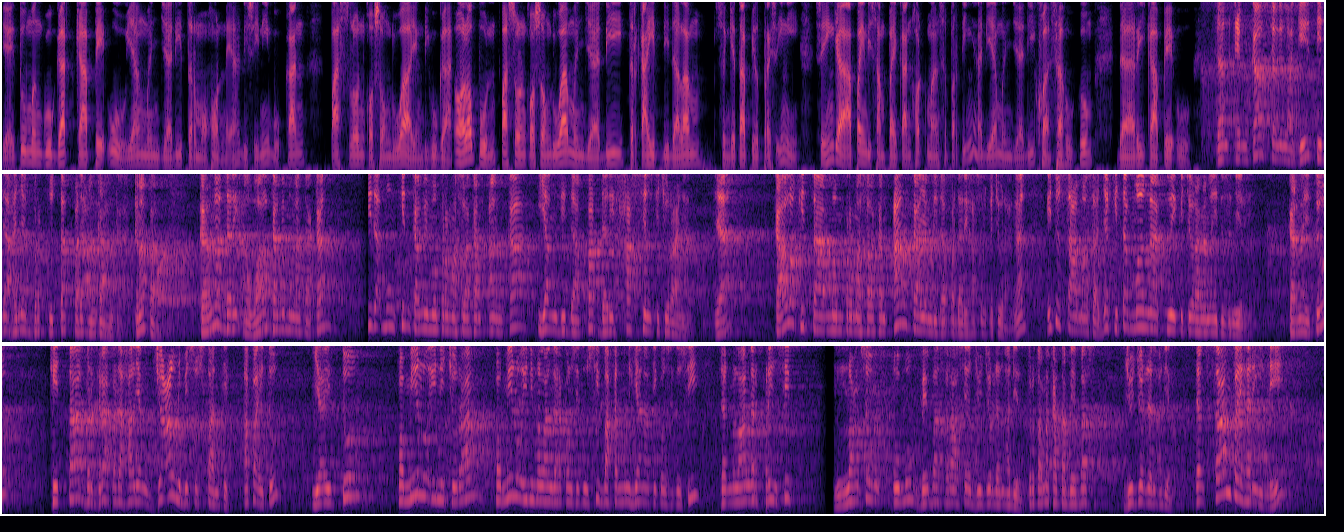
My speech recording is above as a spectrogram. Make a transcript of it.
yaitu menggugat KPU yang menjadi termohon ya. Di sini bukan paslon 02 yang digugat. Walaupun paslon 02 menjadi terkait di dalam sengketa pilpres ini sehingga apa yang disampaikan Hotman sepertinya dia menjadi kuasa hukum dari KPU dan MK sekali lagi tidak hanya berkutat pada angka-angka. Kenapa? Karena dari awal kami mengatakan tidak mungkin kami mempermasalahkan angka yang didapat dari hasil kecurangan ya. Kalau kita mempermasalahkan angka yang didapat dari hasil kecurangan itu sama saja kita mengakui kecurangan itu sendiri. Karena itu kita bergerak pada hal yang jauh lebih substantif. Apa itu? Yaitu pemilu ini curang, pemilu ini melanggar konstitusi, bahkan mengkhianati konstitusi dan melanggar prinsip langsung umum bebas rahasia jujur dan adil terutama kata bebas jujur dan adil dan sampai hari ini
